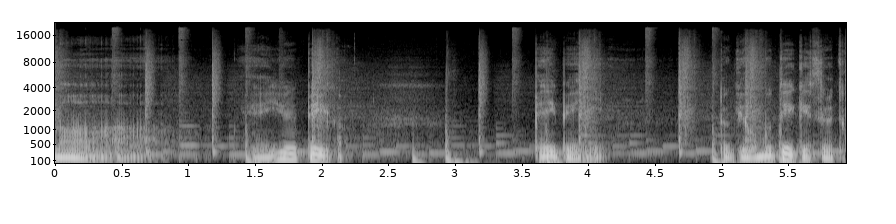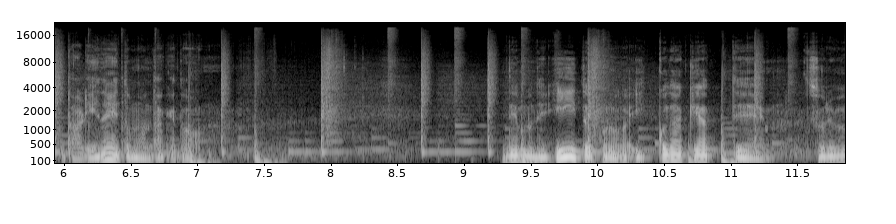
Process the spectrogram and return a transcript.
まあ auPay が PayPay にと業務提携するってことありえないと思うんだけどでもねいいところが1個だけあってそれは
